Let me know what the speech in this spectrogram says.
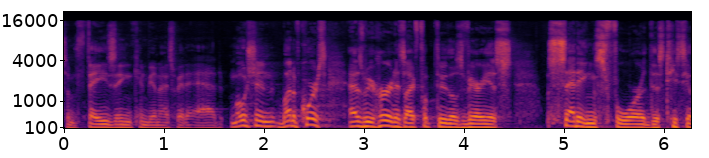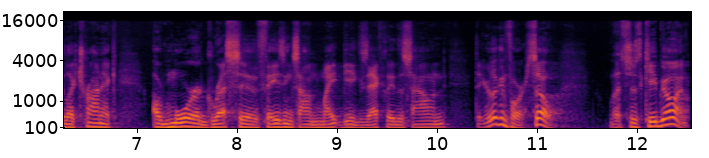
Some phasing can be a nice way to add motion. But of course, as we heard, as I flipped through those various settings for this TC Electronic, a more aggressive phasing sound might be exactly the sound that you're looking for. So let's just keep going.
